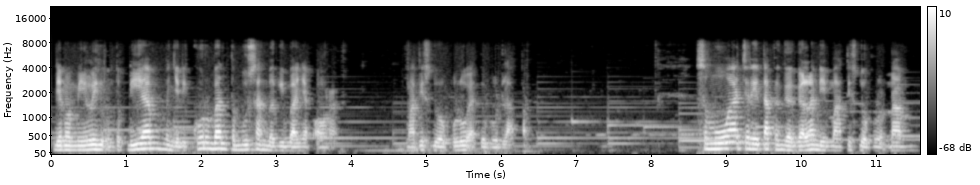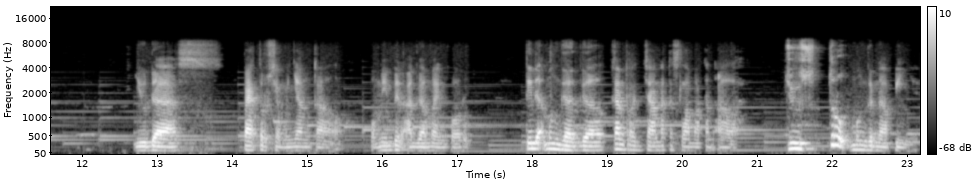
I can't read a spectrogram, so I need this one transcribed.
Dia memilih untuk diam menjadi kurban tebusan bagi banyak orang. Matius 20 ayat 28. Semua cerita kegagalan di Matius 26, Yudas, Petrus yang menyangkal, pemimpin agama yang korup, tidak menggagalkan rencana keselamatan Allah, justru menggenapinya.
